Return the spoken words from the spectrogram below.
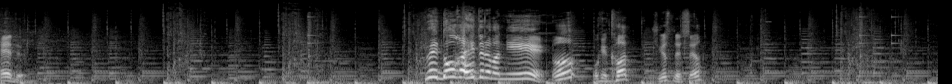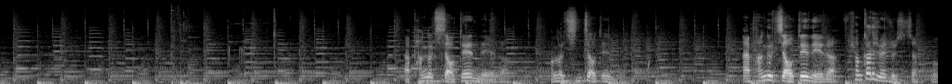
헤드 왜 너가 헤드를 맞니? 어? 오케이 컷 죽였어 됐어요? 아 방금 진짜 어땠는데 얘들아 방금 진짜 어땠는데 아 방금 진짜 어땠는데 얘들아 평가를 좀 해줘 진짜 어.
